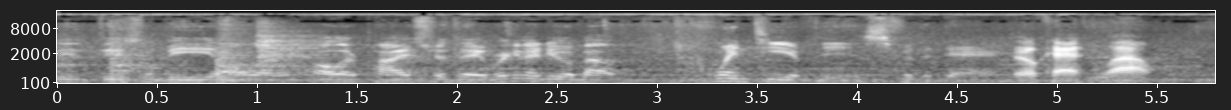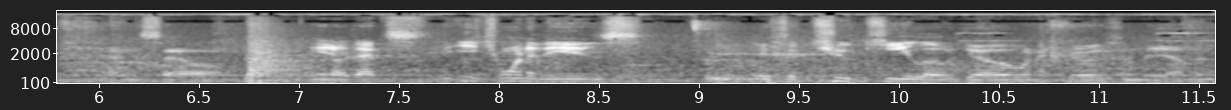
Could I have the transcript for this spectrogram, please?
these, these will be all our, all our pies for today. We're gonna do about twenty of these for the day, Okay. Wow. And so you know that's each one of these is a two kilo dough when it goes in the oven.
